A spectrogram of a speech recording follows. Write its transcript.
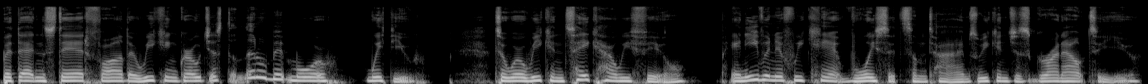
but that instead, Father, we can grow just a little bit more with you to where we can take how we feel And even if we can't voice it sometimes, we can just grunt out to you.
